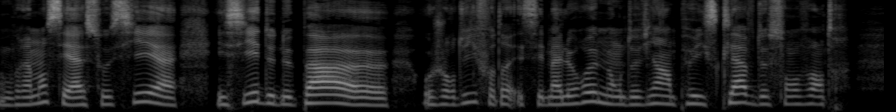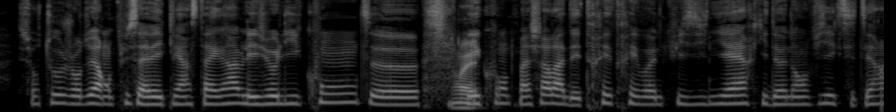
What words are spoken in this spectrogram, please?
Donc vraiment, c'est associé à essayer de ne pas. euh, Aujourd'hui, faudrait. C'est malheureux, mais on devient un peu esclave de son ventre. Surtout aujourd'hui, en plus avec les Instagram, les jolis comptes, euh, Ouais. les comptes machin là, des très très bonnes cuisinières qui donnent envie, etc.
